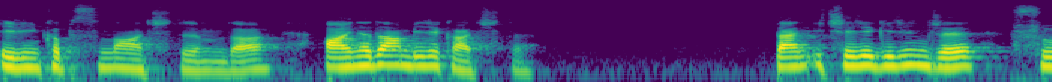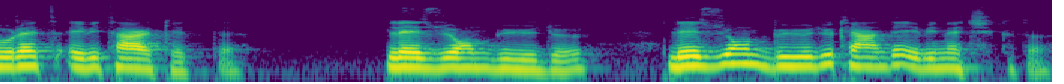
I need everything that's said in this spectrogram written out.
evin kapısını açtığımda aynadan biri kaçtı. Ben içeri girince suret evi terk etti. Lezyon büyüdü, Lezyon büyüdü kendi evine çıktı.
